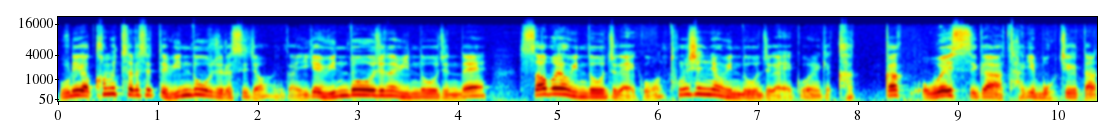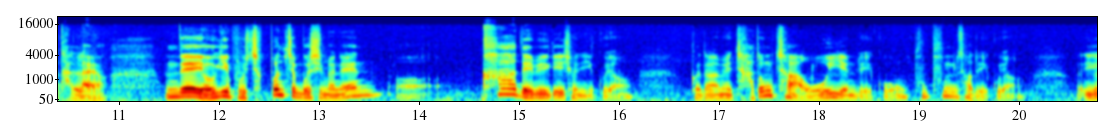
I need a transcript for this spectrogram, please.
우리가 컴퓨터를 쓸 때 윈도우즈를 쓰죠. 그러니까 이게 윈도우즈는 윈도우즈인데 서버형 윈도우즈가 있고 통신용 윈도우즈가 있고 이렇게 각각 OS가 자기 목적에 따라 달라요. 근데 여기 보- 첫 번째 보시면은 어, 카 내비게이션이 있고요. 그 다음에 자동차 OEM도 있고 부품사도 있고요. 이게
